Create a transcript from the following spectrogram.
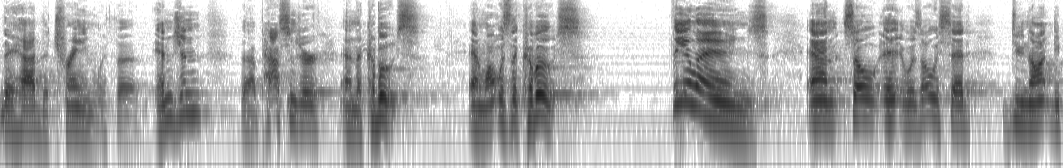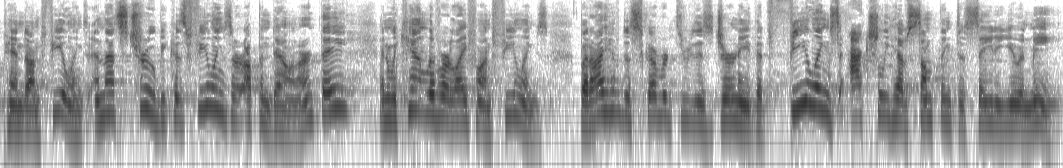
They had the train with the engine, the passenger, and the caboose. And what was the caboose? Feelings. And so it was always said, do not depend on feelings. And that's true because feelings are up and down, aren't they? And we can't live our life on feelings. But I have discovered through this journey that feelings actually have something to say to you and me.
